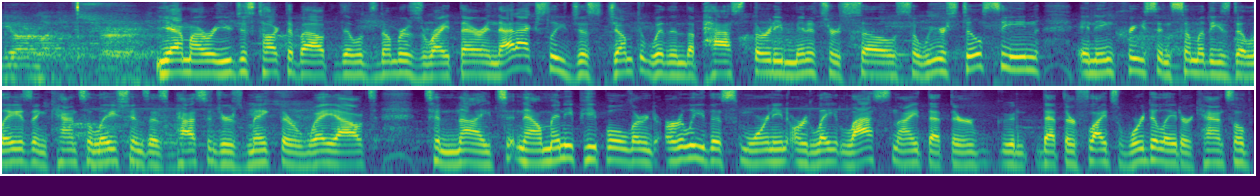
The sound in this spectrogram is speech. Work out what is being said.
we are lucky to serve. Yeah, Myra, you just talked about those numbers right there, and that actually just jumped within the past 30 minutes or so. So we are still seeing an increase in some of these delays and cancellations as passengers make their way out tonight. Now, many people learned early this morning or late last night that their that their flights were delayed or canceled.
